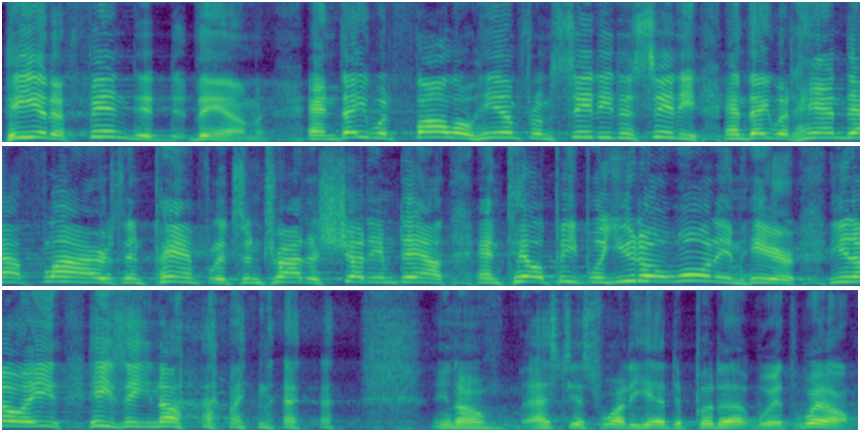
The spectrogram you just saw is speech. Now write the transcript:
He had offended them, and they would follow him from city to city, and they would hand out flyers and pamphlets and try to shut him down and tell people, "You don't want him here." You know, he, he's, you know, I mean, you know, that's just what he had to put up with. Well,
